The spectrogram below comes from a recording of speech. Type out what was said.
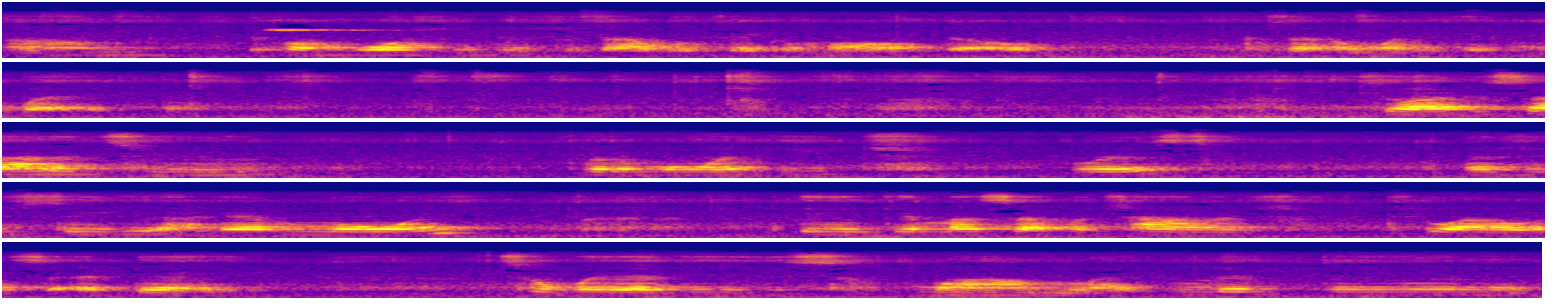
Um, if I'm washing dishes, I will take them off though, because I don't want to get them wet. So I decided to put them on each wrist. As you see, I have them on and give myself a challenge two hours a day to wear these while I'm like lifting and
